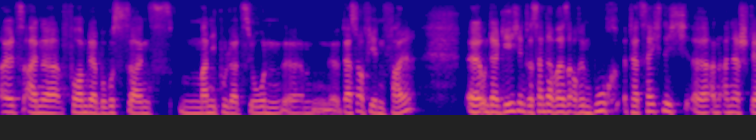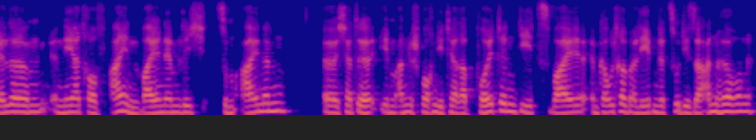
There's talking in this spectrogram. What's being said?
als eine Form der Bewusstseinsmanipulation. Ähm, das auf jeden Fall. Äh, und da gehe ich interessanterweise auch im Buch tatsächlich äh, an einer Stelle näher drauf ein, weil nämlich zum einen, äh, ich hatte eben angesprochen, die Therapeutin, die zwei MK-Ultra-Überlebende zu dieser Anhörung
